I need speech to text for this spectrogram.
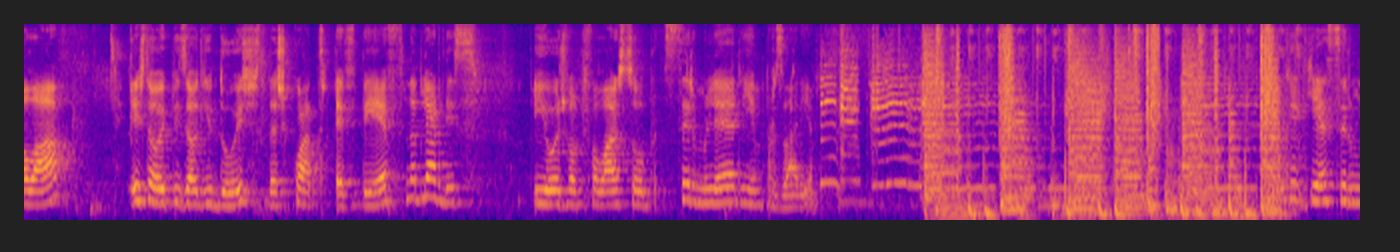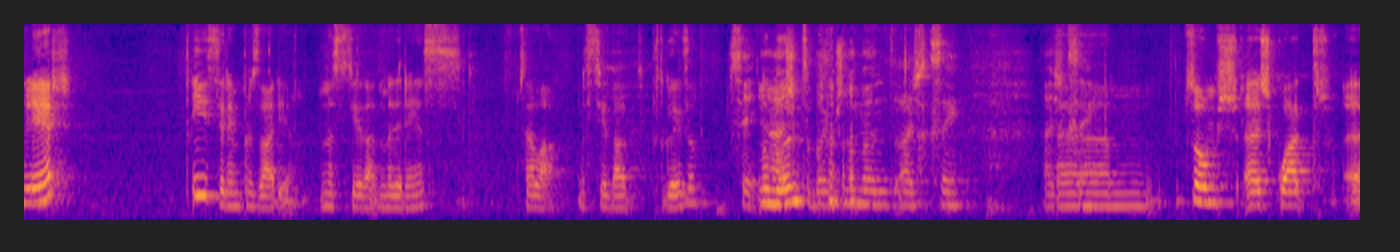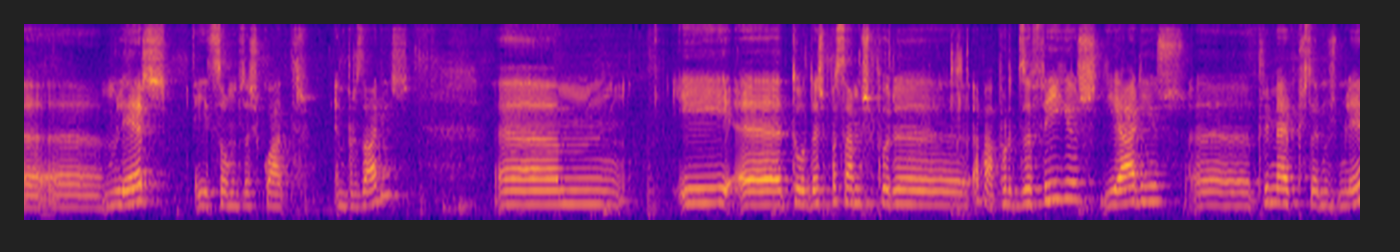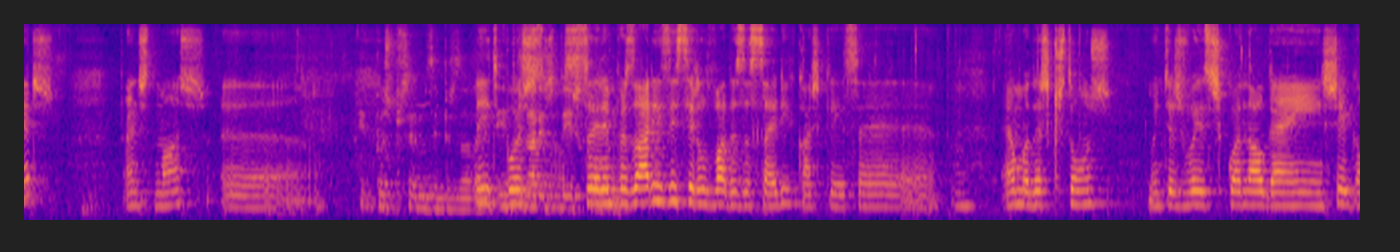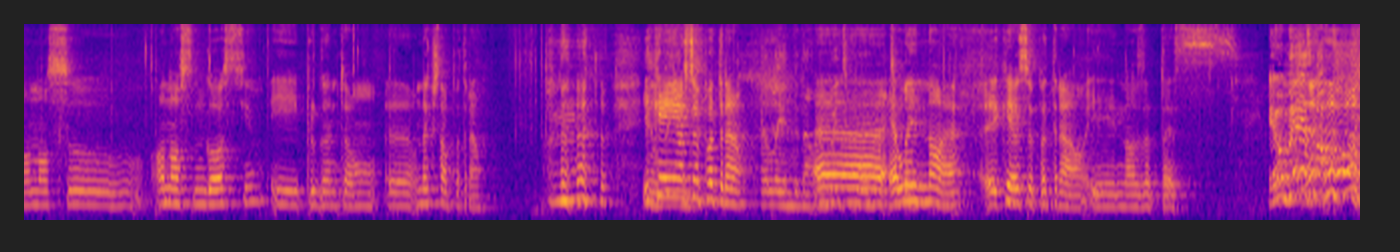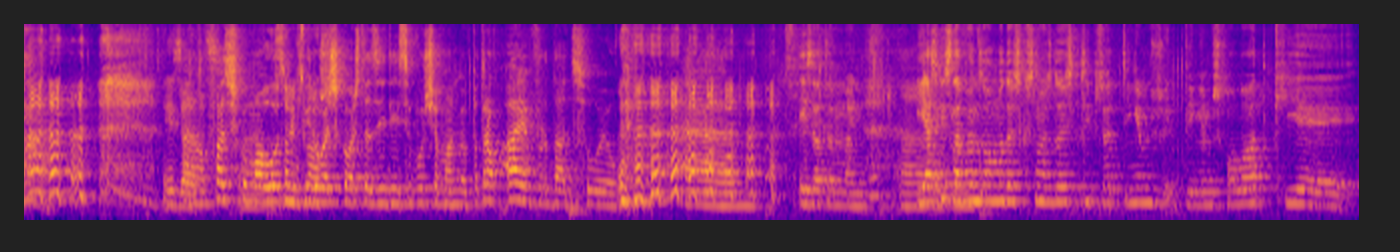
Olá, este é o episódio 2 das 4 FBF na Bilhardice e hoje vamos falar sobre ser mulher e empresária. O que é, que é ser mulher e ser empresária na sociedade madeirense? Sei lá, na sociedade portuguesa? Sim, No acho mundo. que podemos no mundo, acho que sim. Acho que sim. Ahm, somos as quatro ah, mulheres e somos as quatro empresárias. Ahm, e ah, todas passamos por, epá, por desafios diários. ah, primeiro por sermos mulheres, antes de mais. E depois por sermos empresários. e depois empresários ser empresárias e ser levadas a sério, que acho que essa é, é uma das questões. Muitas vezes quando alguém chega ao nosso, ao nosso negócio e perguntam onde é que está o patrão? e É quem é o lindo. seu patrão? É lindo, não, é muito bom. Ah, muito é bom. lindo, não é? E Quem é o seu patrão? E nós apetece. Eu mesma, porra! Exato. Ah, fazes como a Ah, outra somos que virou nós. as costas e disse: Vou chamar o meu patrão. Ah, é verdade, sou eu. Ah, Exatamente. ah, E acho que isso leva-nos a uma das questões dois tipos que já tínhamos, que tínhamos falado, que é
